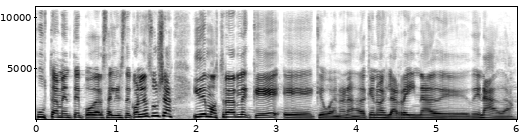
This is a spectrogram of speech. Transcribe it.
justamente poder salirse con la suya y demostrarle que, eh, que bueno, nada, que no es la reina de, de nada.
